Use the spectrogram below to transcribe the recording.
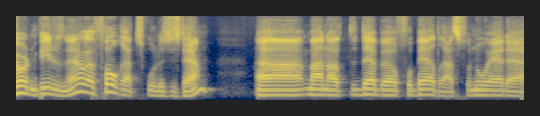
Jordan Peterson er for et skolesystem, uh, men at det bør forbedres, for nå er det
